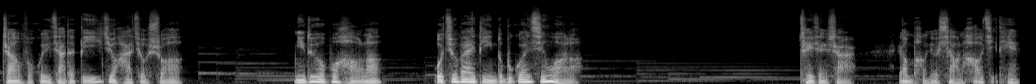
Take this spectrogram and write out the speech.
丈夫回家的第一句话就说。你对我不好了，我去外地你都不关心我了。这件事儿让朋友笑了好几天，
